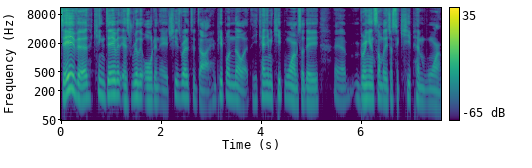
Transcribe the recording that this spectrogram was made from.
David, King David, is really old in age. He's ready to die, and people know it. He can't even keep warm, so they uh, bring in somebody just to keep him warm.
